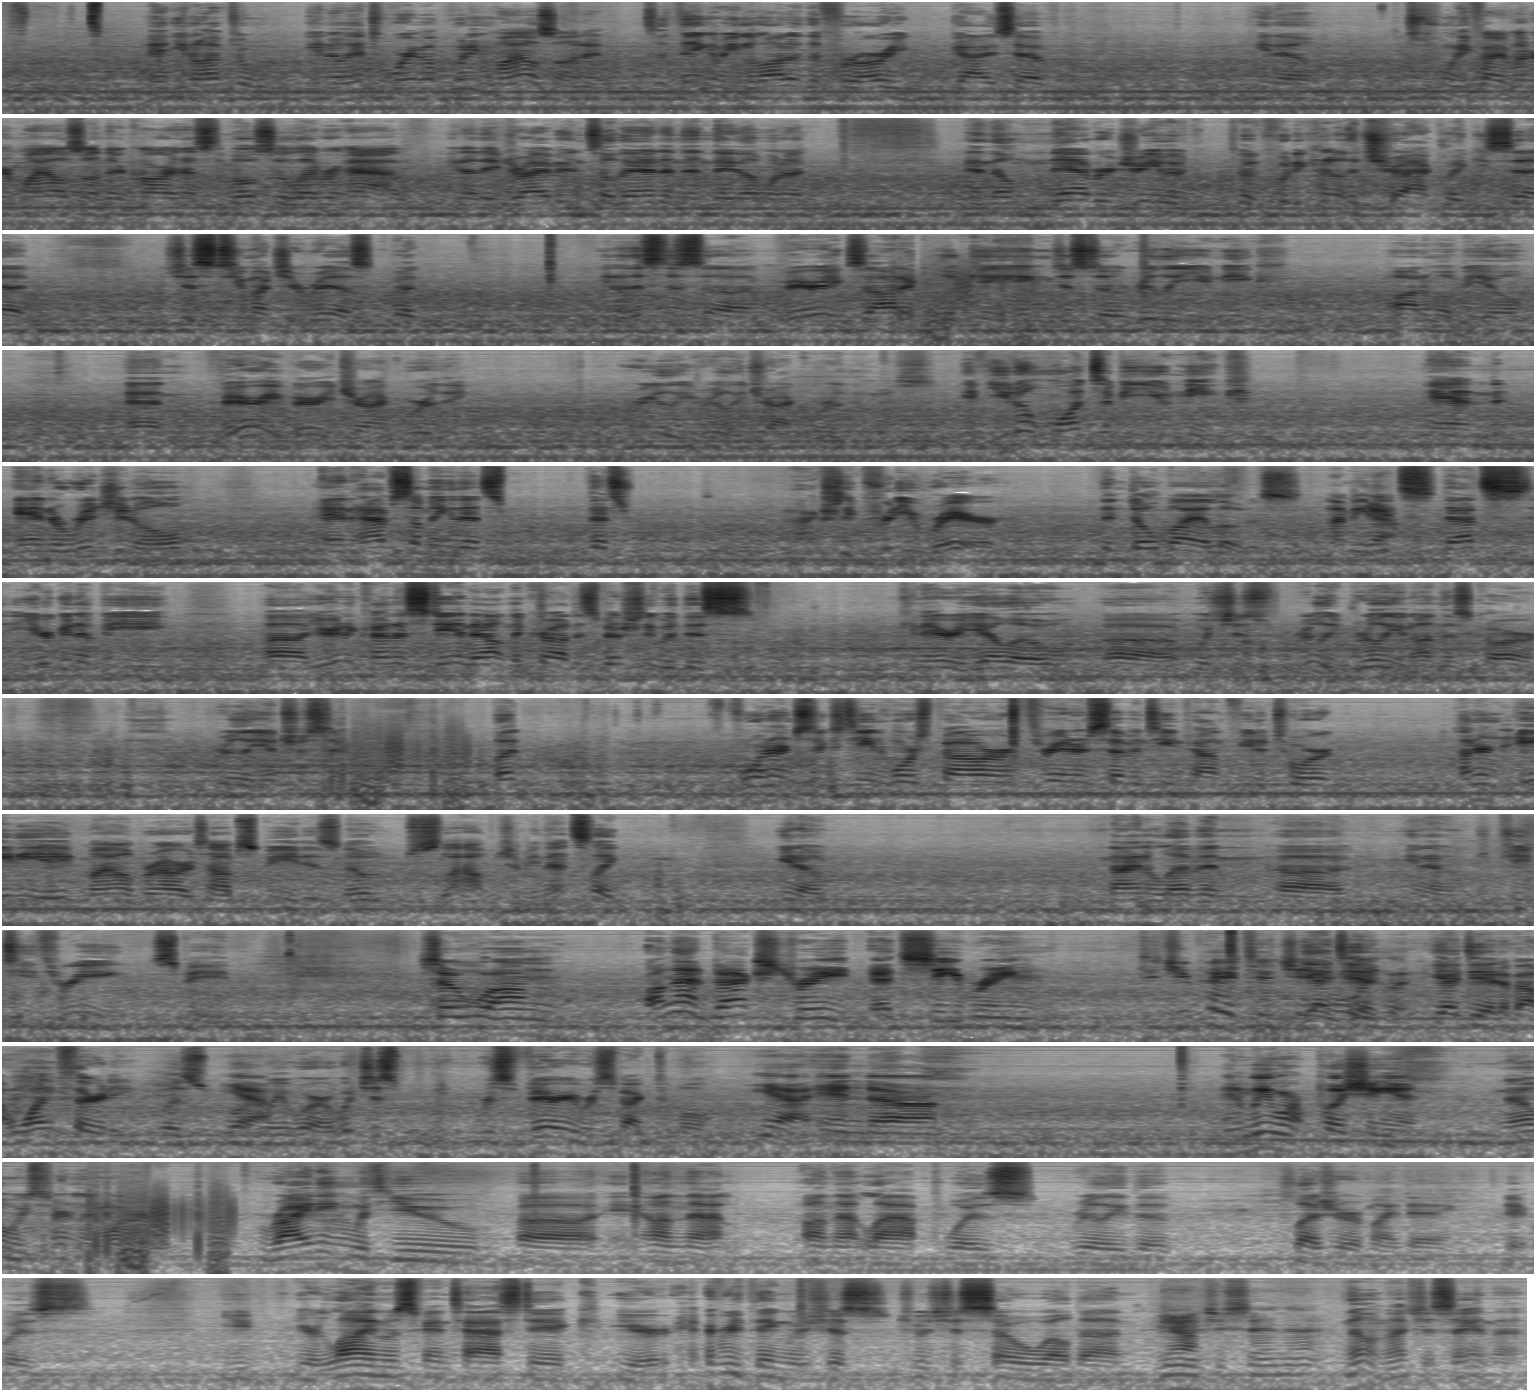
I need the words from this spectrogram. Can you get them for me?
and you don't have to you know have to worry about putting miles on it. It's a thing. I mean, a lot of the Ferrari guys have you know 2,500 miles on their car, and that's the most they'll ever have. You know, they drive it until then, and then they don't want to, and they'll never dream of, of putting it on the track, like you said. It's just too much at risk. But you know, this is uh, very exotic looking, just a really unique automobile, and very very track worthy. really, really track worthy. If you don't want to be unique and and original and have something that's that's actually pretty rare, then don't buy a Lotus. I mean, Yeah. it's that's you're gonna be uh, you're gonna kind of stand out in the crowd, especially with this canary yellow, uh, which is really brilliant on this car. Really interesting, but 416 horsepower, 317 pound feet of torque, 188 mile per hour top speed is no slouch. I mean, that's like, you know, 911, uh, you know, GT3 speed. So um, on that back straight at Sebring, did you pay attention? Yeah, I did. Yeah, I did. About 1:30 was when Yeah. we were, which is res- very respectable. Yeah, and uh, and we weren't pushing it. No, we certainly weren't. Riding with you uh, on that on that lap was really the pleasure of my day. It was you. Your line was fantastic. Your everything was just was just so well done. You're not just saying that. No, I'm not just saying that.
